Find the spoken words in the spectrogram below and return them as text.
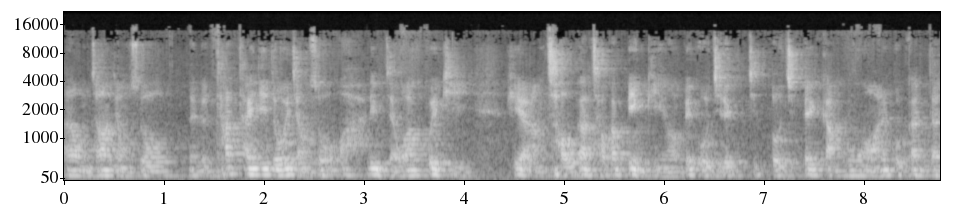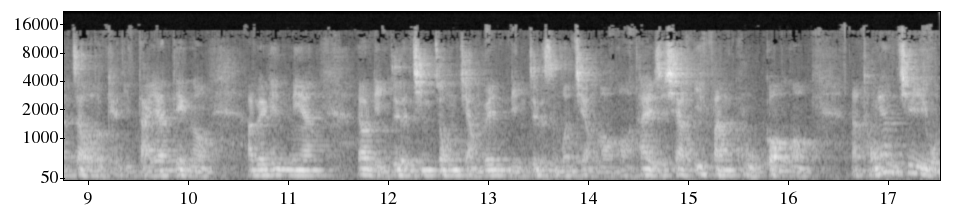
然后我们常常讲说，那个他台底都会讲说，哇，你讲我过去。去啊，人吵甲吵甲变去哦，要学一个一学一辈功夫哦，那不简单，在我都开始台下店哦，啊，要去领，要领这个金钟奖，要领这个什么奖哦，哦，他也是下了一番苦功哦。那同样，其实我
